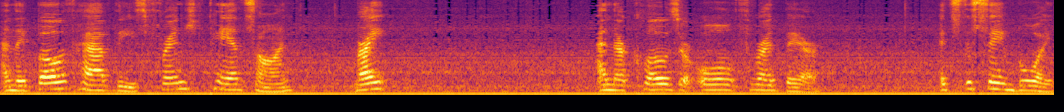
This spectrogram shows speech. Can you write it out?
And they both have these fringed pants on right? And their clothes are all threadbare. It's the same boy.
